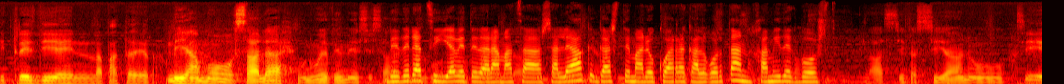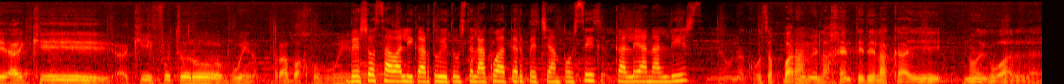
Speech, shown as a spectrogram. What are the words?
y tres días en la patera. Me llamo Salah, nueve meses. Bederatzi hilabete dara matza Salak, gazte marokoarrak algortan, Hamidek bost, clase castellano. Sí, aquí, aquí futuro bueno, trabajo bueno. Beso zabalik hartu dituztelako aterpetxean pozik, kalean aldiz. Una cosa, para mí la gente de la calle no igual,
